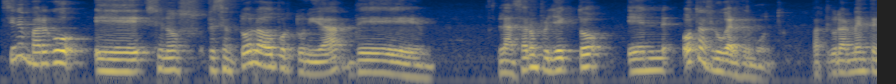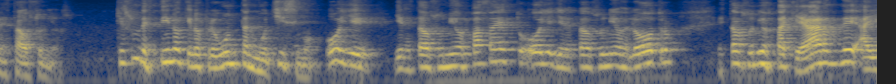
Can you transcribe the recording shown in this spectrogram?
Sin embargo, eh, se nos presentó la oportunidad de lanzar un proyecto en otros lugares del mundo, particularmente en Estados Unidos que es un destino que nos preguntan muchísimo. Oye, ¿y en Estados Unidos pasa esto? Oye, ¿y en Estados Unidos es lo otro? Estados Unidos está que arde, hay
